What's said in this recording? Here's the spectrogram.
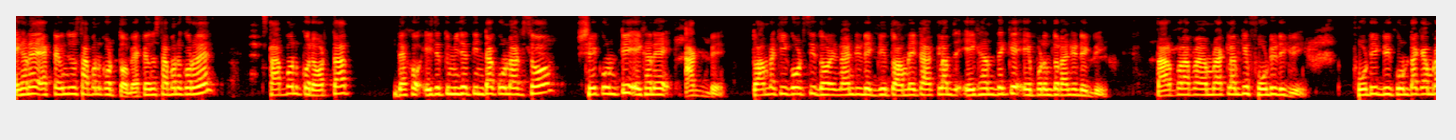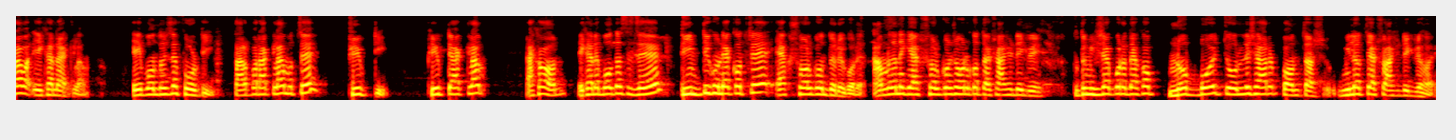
এখানে একটা বিন্দু স্থাপন করতে হবে, একটা বিন্দু স্থাপন করে স্থাপন করে, অর্থাৎ দেখো, এই যে তুমি যে তিনটা কোণ আঁকছো, সেই কোণটি এখানে আঁকবে। তো আমরা কি করছি? ধরে নাইনটি ডিগ্রি তো আমরা এটা আঁকলাম যে এখান থেকে এই পর্যন্ত নাইনটি ডিগ্রি তারপর আমরা আঁকলাম কি ফোর্টি ডিগ্রি ফোর্টি ডিগ্রি কোণটাকে আমরা এখানে আঁকলাম। এই পর্যন্ত হচ্ছে ফোর্টি তারপর আঁকলাম হচ্ছে ফিফটি ফিফটি আঁকলাম। এখন এখানে বলতেছে যে তিনটি কোণ একত্রে এক সরল কোণ তৈরি করে। আমরা জানি কি এক সরল কোণ সমান কত? একশো আশি ডিগ্রি। তো তুমি হিসাব করে দেখো, নব্বই, চল্লিশ আর পঞ্চাশ মিলে হচ্ছে একশো আশি ডিগ্রি হয়।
